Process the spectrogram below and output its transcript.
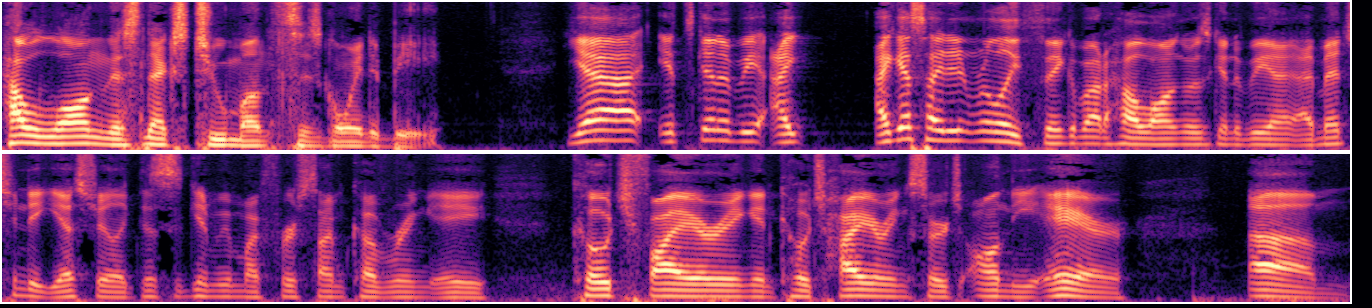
how long this next two months is going to be. Yeah, it's gonna be. I I guess I didn't really think about how long it was gonna be. I, I mentioned it yesterday. Like this is gonna be my first time covering a coach firing and coach hiring search on the air. Um,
